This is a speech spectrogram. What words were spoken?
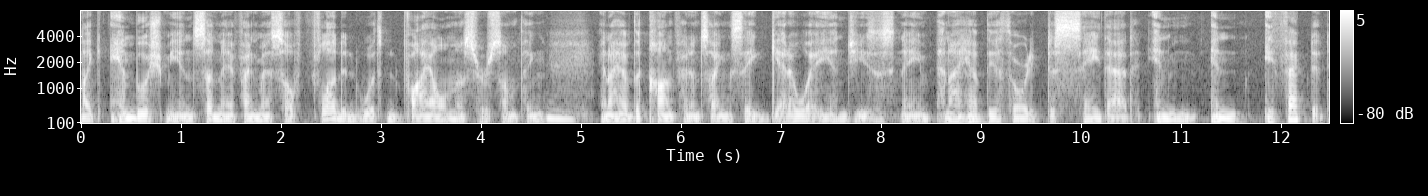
like ambush me, and suddenly I find myself flooded with vileness or something. Mm. And I have the confidence I can say, Get away in Jesus' name. And I have the authority to say that and, and effect it.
